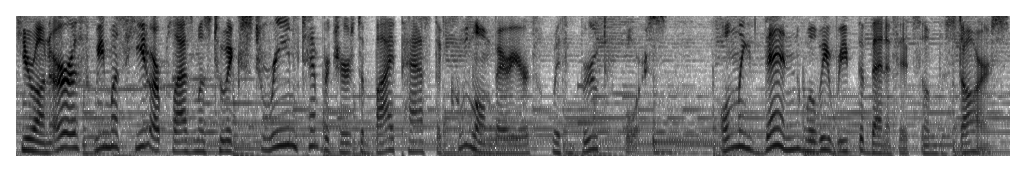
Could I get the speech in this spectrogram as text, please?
Here on Earth, we must heat our plasmas to extreme temperatures to bypass the Coulomb barrier with brute force. Only then will we reap the benefits of the stars.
